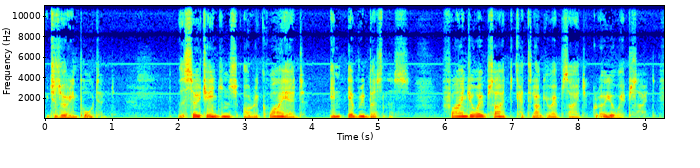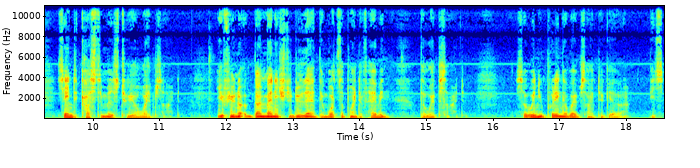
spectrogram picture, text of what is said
which is very important. The search engines are required in every business. Find your website, catalog your website, grow your website, send customers to your website. If you don't manage to do that, then what's the point of having the website? So when you're putting a website together, it's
